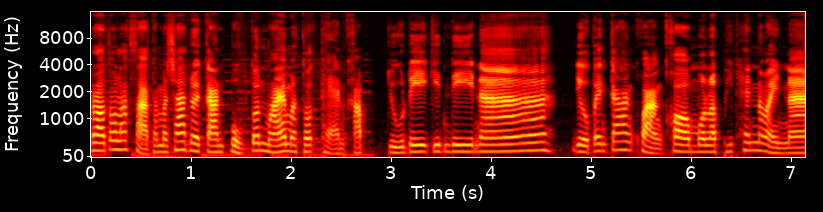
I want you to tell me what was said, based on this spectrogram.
เราต้องรักษาธรรมชาติโดยการปลูกต้นไม้มาทดแทนครับ อยู่ดีกินดีนะ อยู่เป็นก้างขวางคอมลพิษให้หน่อยนะ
